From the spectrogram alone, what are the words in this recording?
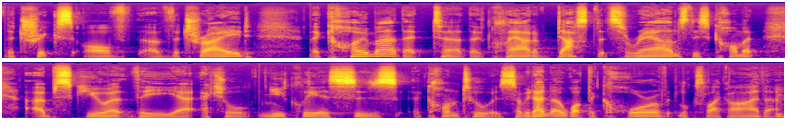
the tricks of, of the trade. The coma, that uh, the cloud of dust that surrounds this comet, obscure the uh, actual nucleus's contours. So we don't know what the core of it looks like either.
